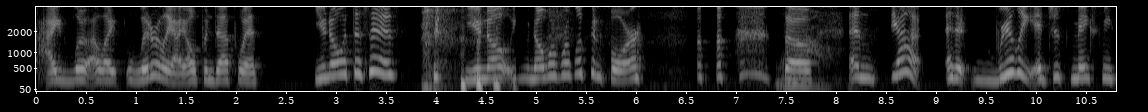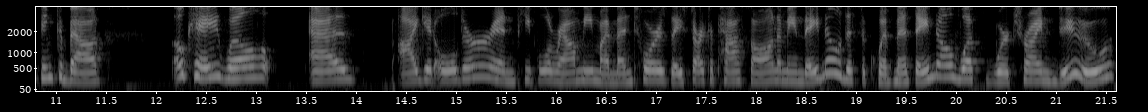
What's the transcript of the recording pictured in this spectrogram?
I like literally I opened up with, you know what this is, you know you know what we're looking for. so Wow. and yeah, and it really it just makes me think about, okay, well as I get older and people around me, my mentors, they start to pass on. I mean, they know this equipment, they know what we're trying to do.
